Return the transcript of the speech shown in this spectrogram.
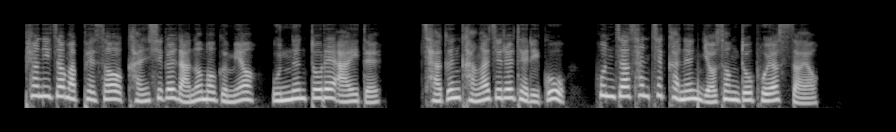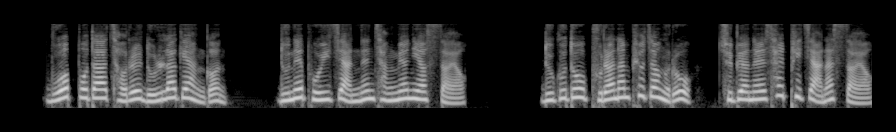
편의점 앞에서 간식을 나눠 먹으며 웃는 또래 아이들, 작은 강아지를 데리고 혼자 산책하는 여성도 보였어요. 무엇보다 저를 놀라게 한 건 눈에 보이지 않는 장면이었어요. 누구도 불안한 표정으로 주변을 살피지 않았어요.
